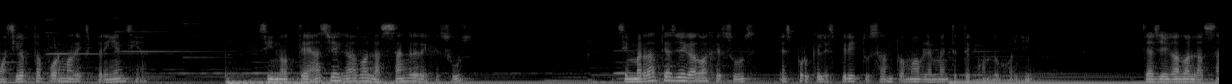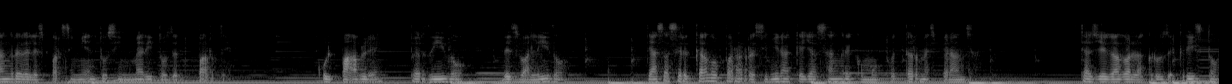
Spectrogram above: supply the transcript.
o a cierta forma de experiencia, sino te has llegado a la sangre de Jesús. Si en verdad te has llegado a Jesús, es porque el Espíritu Santo amablemente te condujo allí. Te has llegado a la sangre del esparcimiento sin méritos de tu parte culpable, perdido, desvalido, te has acercado para recibir aquella sangre como tu eterna esperanza. Te has llegado a la cruz de Cristo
